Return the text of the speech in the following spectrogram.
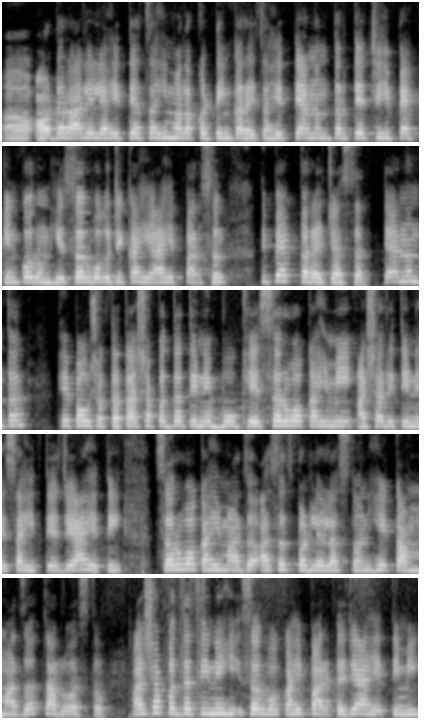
ऑर्डर आलेले आहेत त्याचंही मला कटिंग करायचं आहे. त्यानंतर त्याचीही पॅकिंग करून हे सर्व जी काही आहेत पार्सल ती पॅक करायची असतात. त्यानंतर हे पाहू शकतात. अशा पद्धतीने बुक हे सर्व काही मी अशा रीतीने साहित्य जे आहे ती सर्व काही माझं असंच पडलेलं असतं आणि हे काम माझं चालू असतं. अशा पद्धतीने ही सर्व काही पार्ट जे आहेत ती मी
